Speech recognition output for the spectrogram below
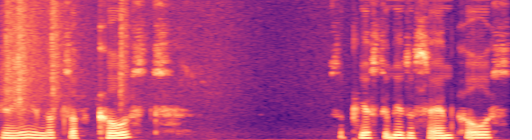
Okay, lots of coast. This appears to be the same coast.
